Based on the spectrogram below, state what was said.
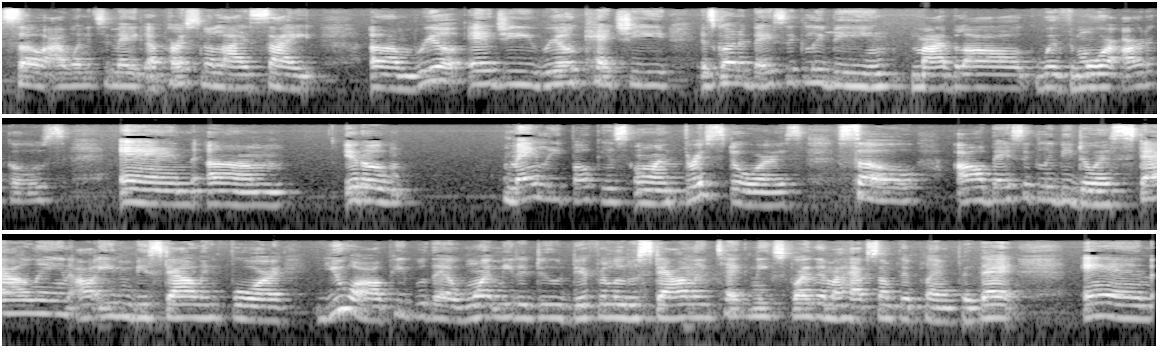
So I wanted to make a personalized site um, real edgy, real catchy. It's going to basically be my blog with more articles and um, it'll mainly focus on thrift stores. So I'll basically be doing styling. I'll even be styling for you all, people that want me to do different little styling techniques for them. I have something planned for that. And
